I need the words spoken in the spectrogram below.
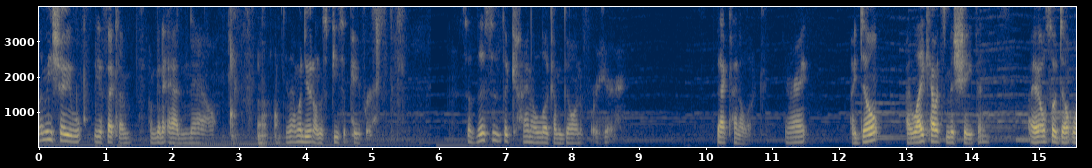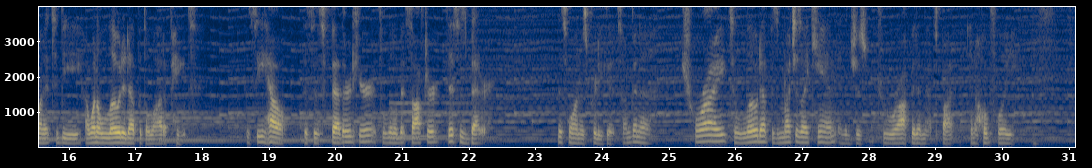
Let me show you the effect I'm, I'm going to add now. And I'm going to do it on this piece of paper. So this is the kind of look I'm going for here. That kind of look. Alright? I don't, I like how it's misshapen. I also don't want it to be, I want to load it up with a lot of paint. You see how this is feathered here? It's a little bit softer. This is better. This one is pretty good. So I'm going to try to load up as much as I can and then just drop it in that spot and hopefully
